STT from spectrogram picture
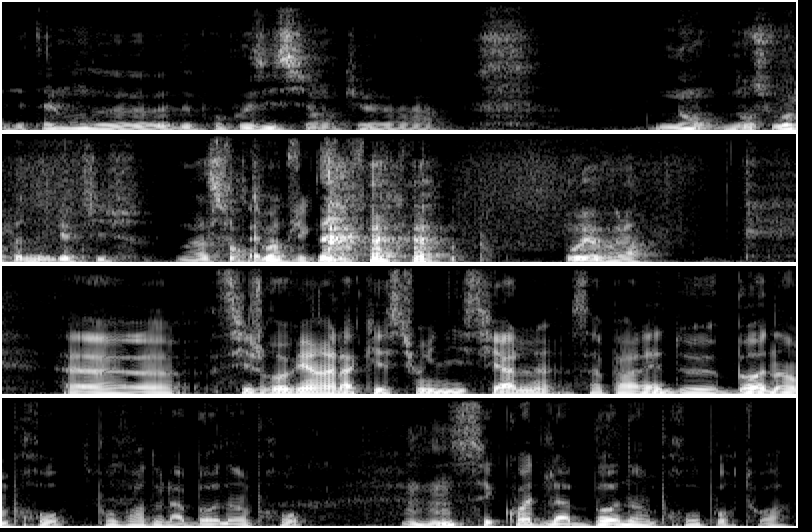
Il y a tellement de, propositions que. non, non, je vois pas de négatif. Voilà, sur toi. oui, voilà. si je reviens à la question initiale, ça parlait de bonne impro, pour voir de la bonne impro. Mhm. C'est quoi de la bonne impro pour toi?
